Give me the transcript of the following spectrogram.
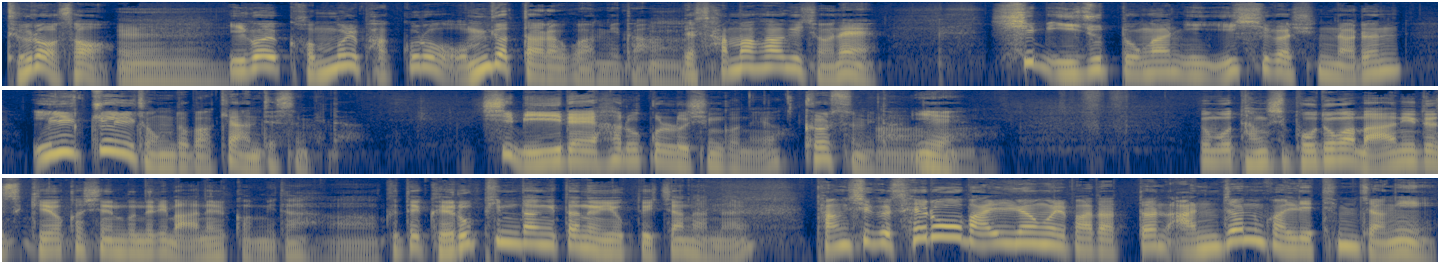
들어서 예. 이걸 건물 밖으로 옮겼다라고 합니다. 음. 근데 사망하기 전에 12주 동안 이 이 씨가 쉰 날은 일주일 정도밖에 안 됐습니다. 12일에 하루꼴로 쉰 거네요. 그렇습니다. 아. 예. 그뭐 당시 보도가 많이 돼서 기억하시는 분들이 많을 겁니다. 아, 그때 괴롭힘 당했다는 의혹도 있지 않았나요? 당시 그 새로 발령을 받았던 안전관리 팀장이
